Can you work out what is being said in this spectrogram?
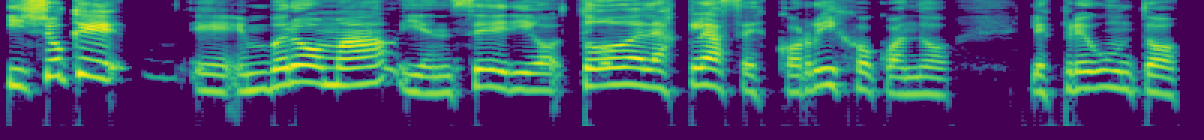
Y yo que eh, en broma y en serio, todas las clases corrijo cuando les pregunto,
